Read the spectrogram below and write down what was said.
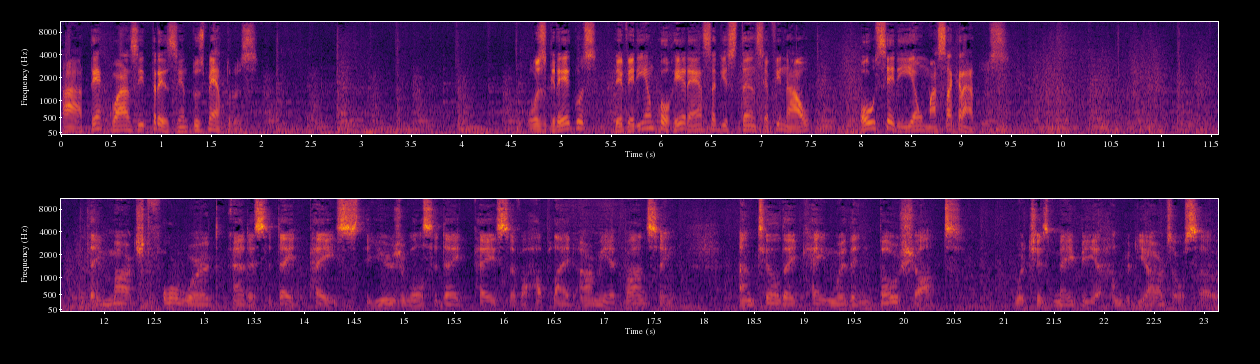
a até quase 300 metros. Os gregos deveriam correr essa distância final ou seriam massacrados. They marched forward at a sedate pace, the usual sedate pace of a hoplite army advancing, until they came within bowshot which is maybe 100 yards or so.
